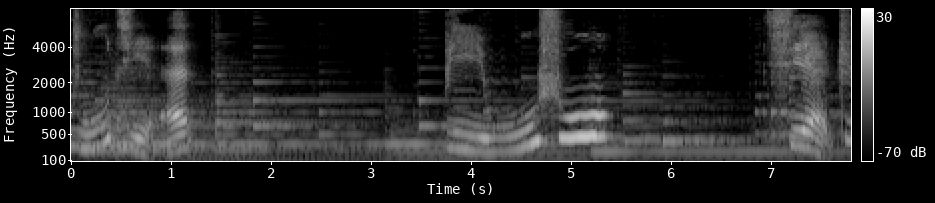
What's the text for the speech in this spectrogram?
竹简。彼无书，且知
